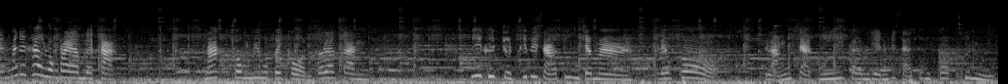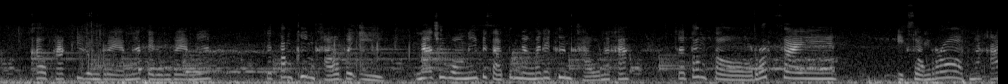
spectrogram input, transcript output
ยังไม่ได้เข้าโรงแรมเลยค่ะนะชมวิวไปก่อนก็แล้วกัน นี่คือจุดที่พี่สาวตุ้มจะมา แล้วก็ หลังจากนี้ตอนเย็นพี่สาวตุ้มก็ขึ้นเข้าพักที่โรงแรมนะแต่โรงแรมเนี้ยจะต้องขึ้นเขาไปอีกณชั่วโมงนี้พี่สาวตุ้มยังไม่ได้ขึ้นเขานะคะ จะต้องต่อรถไฟอีกสองรอบนะคะ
